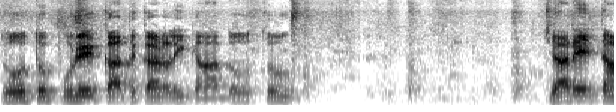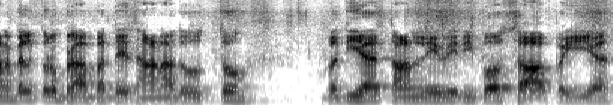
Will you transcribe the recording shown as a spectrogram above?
ਦੋਸਤੋ ਪੂਰੇ ਕੱਦ ਕਰਨ ਲਈ ਗਾਂ ਦੋਸਤੋ। ਚਾਰੇ ਤਣ ਬਿਲਕੁਲ ਬਰਾਬਰ ਦੇ ਥਾਣਾ ਦੋਸਤੋ। ਵਧੀਆ ਤਣ ਲੇਵੇ ਦੀ ਬਹੁਤ ਸਾਫ਼ ਪਈ ਆ।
